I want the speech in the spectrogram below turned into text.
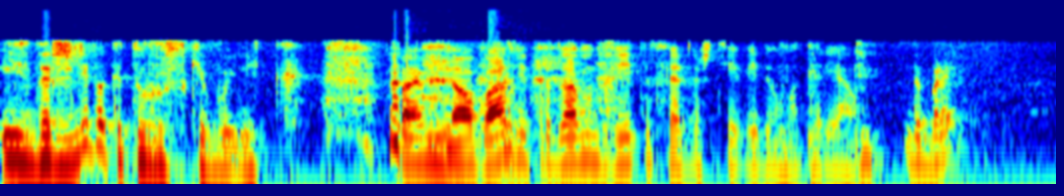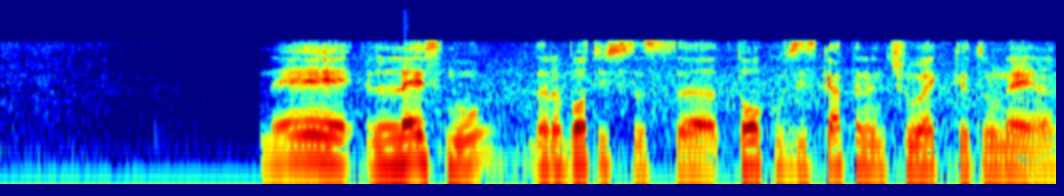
и издържлива като руски войник. Това е много. Аз ви предлагам да видите следващия видеоматериал. Добре? Не е лесно да работиш с а, толкова взискателен човек като нея,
